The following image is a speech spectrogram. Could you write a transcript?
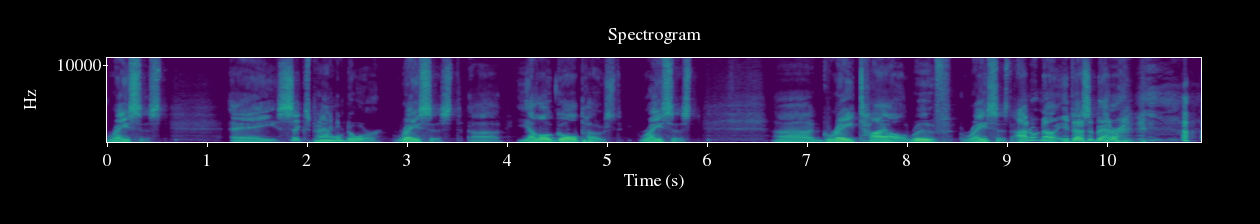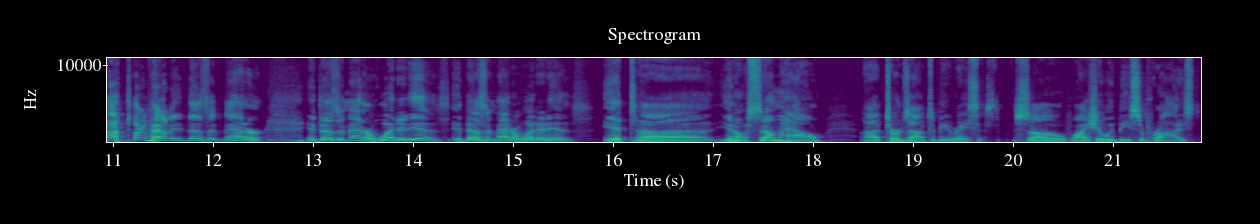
racist a six panel door, racist. Uh, yellow goalpost, racist. Uh, gray tile roof, racist. I don't know. It doesn't matter. I'm talking about it doesn't matter. It doesn't matter what it is. It doesn't matter what it is. It, uh, you know, somehow uh, turns out to be racist. So why should we be surprised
